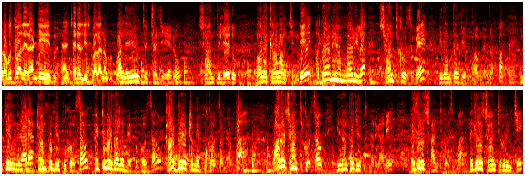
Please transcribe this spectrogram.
ప్రభుత్వాలు ఎలాంటి చర్యలు తీసుకోవాలనుకుంటున్నారు? వాళ్ళు ఏం చర్చలు చేయరు. శాంతి లేదు. వాళ్ళకు కావాల్సిందే అదాని అంబానీల శాంతి కోసమే ఇదంతా చేస్తా ఉన్నారు తప్ప ఇంకేమున్నదాడా ట్రంప్ మెప్పు కోసం పెట్టుబడిదారుల మెప్పు కోసం కార్పొరేట్ల మెప్పు కోసం తప్ప వాళ్ళ శాంతి కోసం ఇదంతా చేస్తున్నారు కానీ ప్రజల శాంతి కోసమా? ప్రజల శాంతి గురించి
